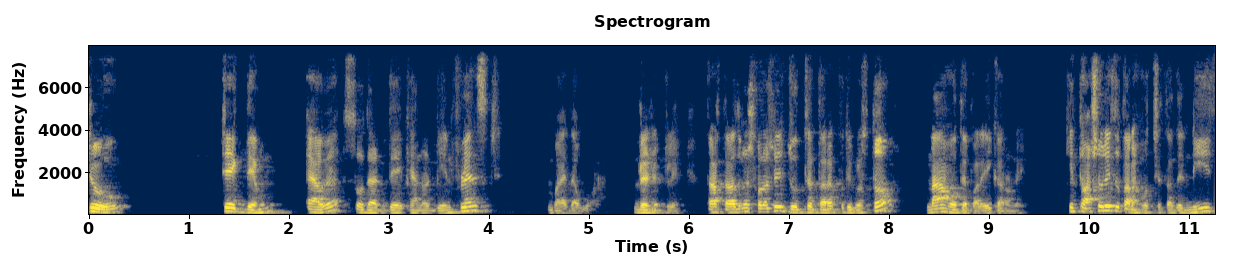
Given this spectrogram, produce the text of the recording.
to take them away so that they can't be influenced by the war directly তারা তারা যেন সরাসরি যুদ্ধের দ্বারা ক্ষতিগ্রস্ত না হতে পারে এই কারণে। কিন্তু আসলেই তো তারা হচ্ছে তাদের নিজ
